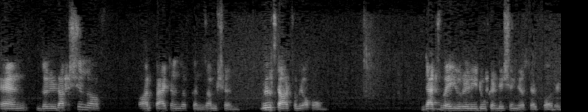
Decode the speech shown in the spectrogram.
And the reduction of our patterns of consumption will start from your home. That's where you really do condition yourself for it.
